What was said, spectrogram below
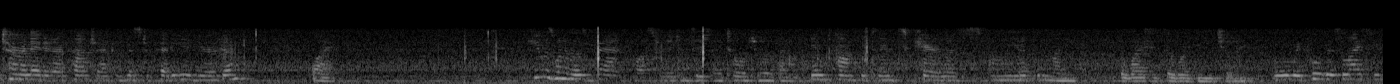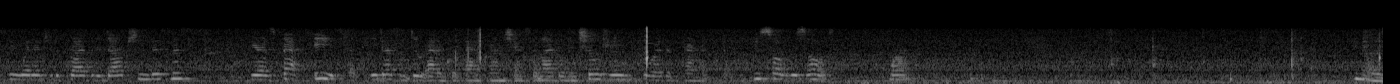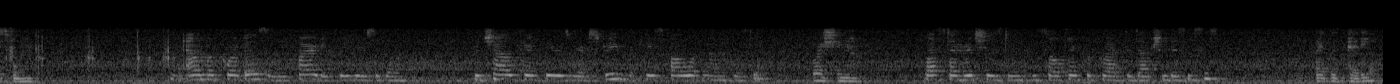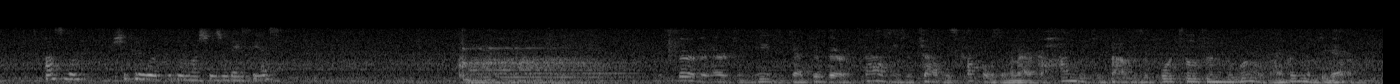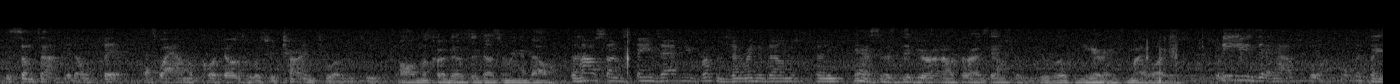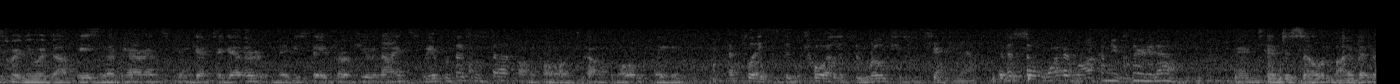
terminated our contract with Mr. Petty a year ago. Why? He was one of those bad foster agencies I told you about. Incompetent, careless, only in it for the money. So why is he still working with children? When we pulled his license, he went into the private adoption business. He earns fat fees, but he doesn't do adequate background checks on either the children or the parents. You saw the result. What? You know this woman. Alma Cordoza, we fired her three years ago. Her child care theories were extreme, her case follow-up non-existent. Where's she now? Last I heard, she was doing consulting for private adoption businesses. Like with Petty? It's possible. She could have worked with him while she was with ACS. Serve an urgent need, Detective. There are thousands of childless couples in America, hundreds of thousands of poor children in the world. I bring them together. But sometimes they don't fit. That's why Alma Cordoza was returning to her routine. Alma Cordoza doesn't ring a bell. The house on Staines Avenue, Brooklyn, does that ring a bell, Mr. Petty? Yes, as did your unauthorized entry. You will be hearing from my lawyers. What do you use that house for? It's a place where new adoptees and their parents can get together and maybe stay for a few nights. We have professional staff on call. It's comfortable, clean. That place is a toilet. The roaches are checking out. If it's so wonderful, How come you cleared it out? I intend to sell and buy a vendor.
